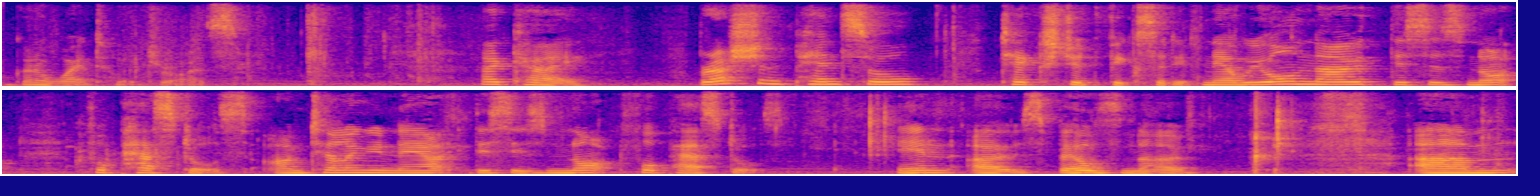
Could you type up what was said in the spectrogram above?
I've got to wait till it dries. Okay brush and pencil textured fixative. Now we all know this is not for pastels. I'm telling you now, this is not for pastels. N-O spells no. Um,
